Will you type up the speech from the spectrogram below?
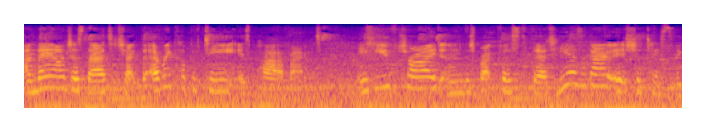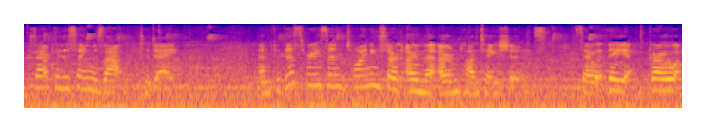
And they are just there to check that every cup of tea is perfect. If you've tried an English breakfast 30 years ago, it should taste exactly the same as that today. And for this reason, Twinings don't own their own plantations. So they go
